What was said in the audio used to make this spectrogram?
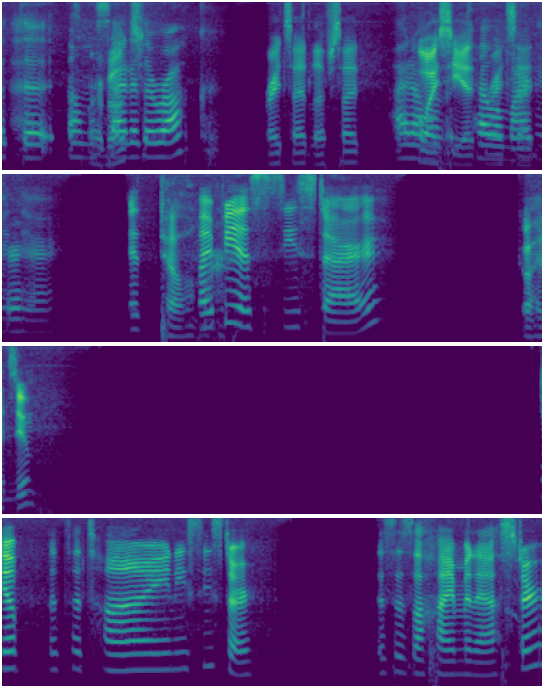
With Uh, the on the side of the rock? Right side, left side? I don't Oh, I see it, right side. Right telemarker. there. Tell 'em. Might be a sea star. Go ahead, zoom. Yep, it's a tiny sea star. This is a hymenaster,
